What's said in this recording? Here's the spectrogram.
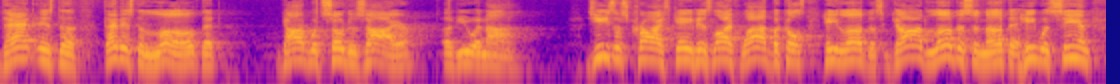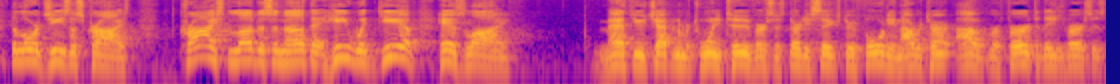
That is the, that is the love that God would so desire of you and I. Jesus Christ gave his life. Why? Because he loved us. God loved us enough that he would send the Lord Jesus Christ. Christ loved us enough that he would give his life. Matthew chapter number 22 verses 36 through 40 and I return I refer to these verses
